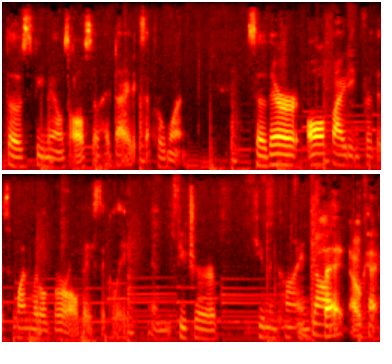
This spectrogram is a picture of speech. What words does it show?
those females also had died except for one. So they're all fighting for this one little girl, basically, and the future of humankind. Got but it. Okay.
